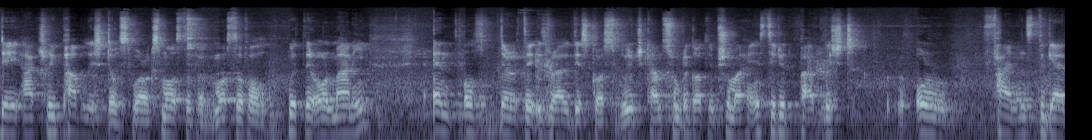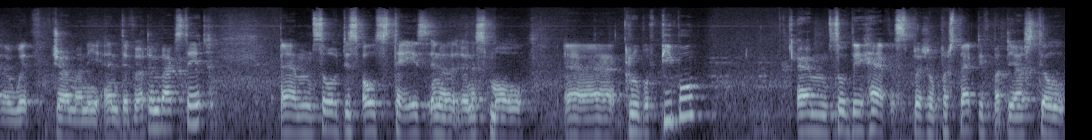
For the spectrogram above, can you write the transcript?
they actually published those works most of them, most of all with their own money, and also there's the Israeli discourse, which comes from the Gottlieb Schumacher Institute, published or financed together with Germany and the Württemberg state. Um, so this all stays in a, in a small uh, group of people. Um, so they have a special perspective, but they are still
